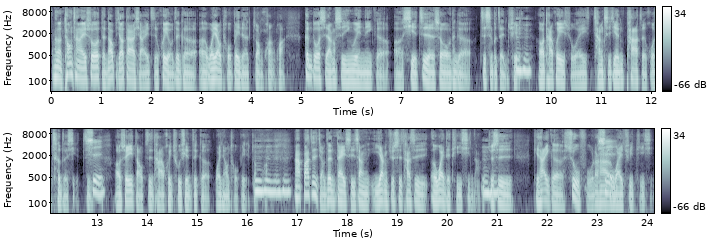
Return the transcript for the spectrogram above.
呃，通常来说，等到比较大的小孩子会有这个呃弯腰驼背的状况的话，更多实际上是因为那个呃写字的时候那个姿势不正确，嗯哼。哦，他会所谓长时间趴着或侧着写字，是。哦，所以导致他会出现这个弯腰驼背的状嗯况。嗯哼。那八字矫正带实际上一样，就是它是额外的提醒啊，嗯就是给他一个束缚，让他是。额外去提醒。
